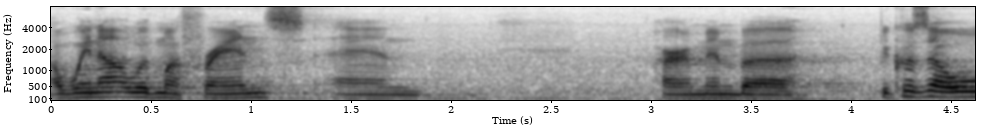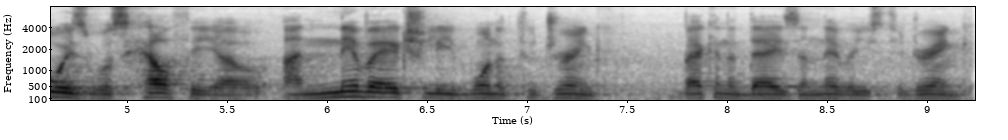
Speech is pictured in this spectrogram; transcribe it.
I went out with my friends, and I remember because I always was healthy. I, I never actually wanted to drink. Back in the days, I never used to drink.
